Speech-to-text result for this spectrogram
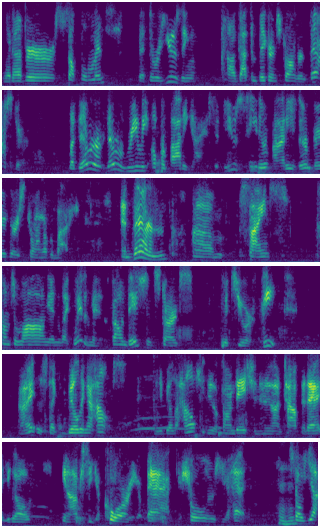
whatever supplements that they were using uh, got them bigger and stronger and faster. But they were they were really upper body guys. If you see their bodies, they're very very strong upper body. And then um, science comes along and like, wait a minute, foundation starts with your feet. Right? It's like building a house. When you build a house, you do a foundation, and then on top of that, you go, you know, obviously your core, your back, your shoulders, your head. Mhm. So yes,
